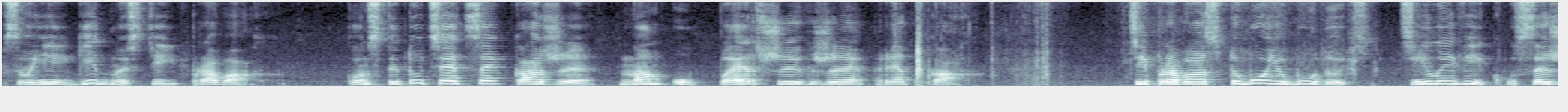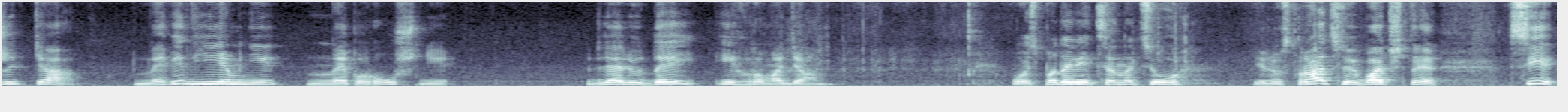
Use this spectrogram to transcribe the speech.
в своїй гідності й правах. Конституція це каже нам у перших же рядках. Ці права з тобою будуть цілий вік, усе життя, невід'ємні, непорушні для людей і громадян. Ось, подивіться на цю ілюстрацію, бачите, всі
